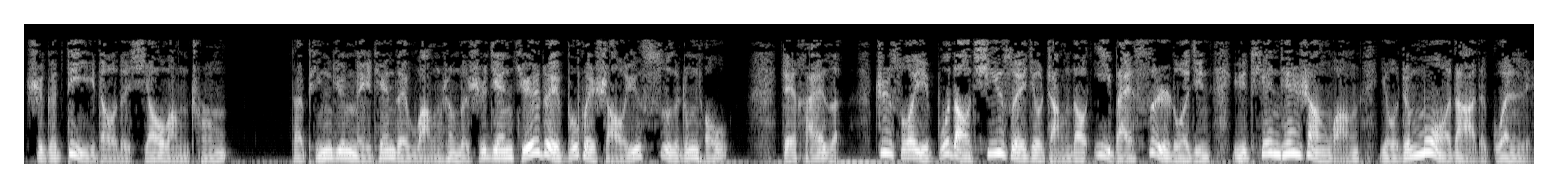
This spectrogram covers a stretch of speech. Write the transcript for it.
是个地道的小网虫，他平均每天在网上的时间绝对不会少于四个钟头。这孩子之所以不到七岁就长到一百四十多斤，与天天上网有着莫大的关联。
